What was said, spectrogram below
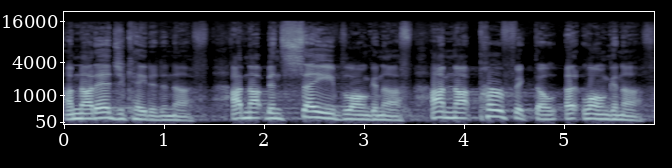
I'm not educated enough. I've not been saved long enough. I'm not perfect uh, long enough.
